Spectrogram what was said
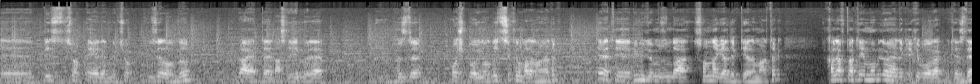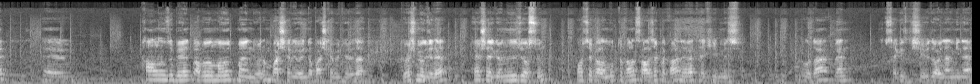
Ee, biz çok eğlendik, çok güzel oldu. Gayet de nasıl diyeyim böyle hızlı, hoş bir oyun oldu. Hiç sıkılmadan oynadık. Evet e, bir videomuzun da sonuna geldik diyelim artık. Call of Duty Mobile oynadık ekip olarak bu kez de. Ee, kanalımızı beğenip abone olmayı unutmayın diyorum. Başka bir oyunda, başka bir videoda görüşmek üzere. Her şey gönlünüzce olsun. Hoşçakalın, mutlu kalın, sağlıcakla kalın. Evet ekibimiz burada. Ben 8 kişi video oynan yine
